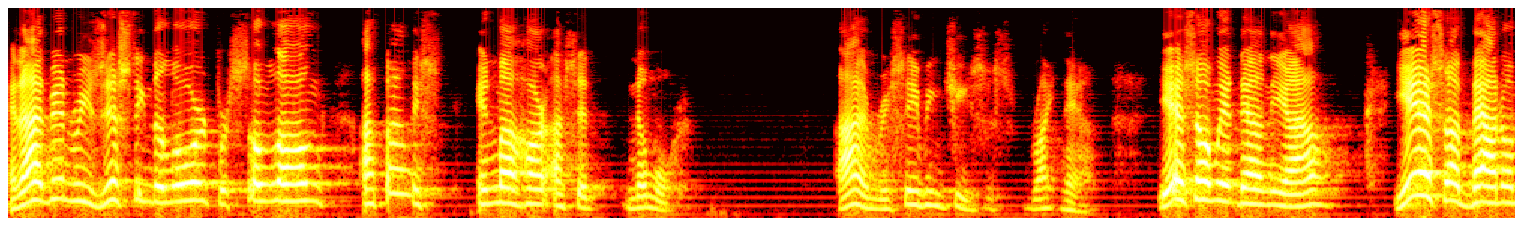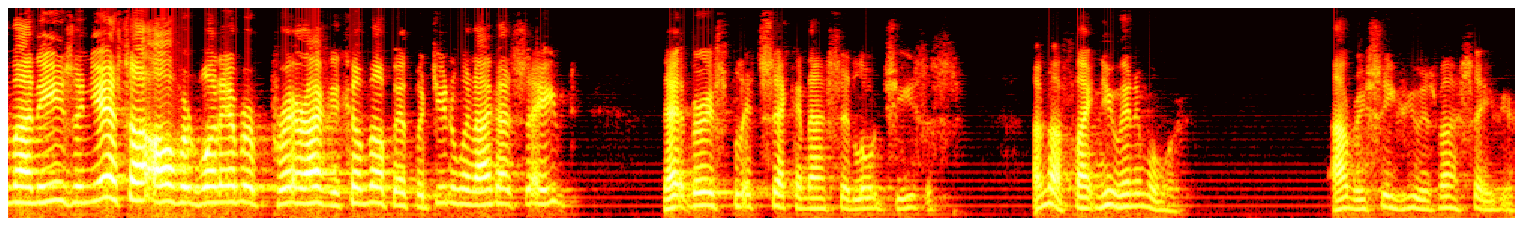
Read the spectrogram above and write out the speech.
And I'd been resisting the Lord for so long, I finally, in my heart, I said, no more. I am receiving Jesus right now. Yes, I went down the aisle. Yes, I bowed on my knees, and yes, I offered whatever prayer I could come up with. But you know when I got saved? That very split second, I said, Lord Jesus, I'm not fighting you anymore. I receive you as my Savior.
